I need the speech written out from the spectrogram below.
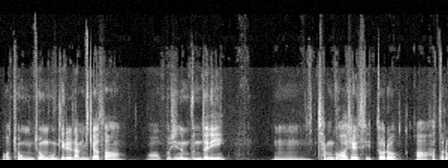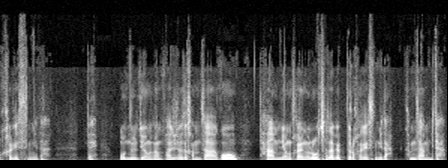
뭐 종종 후기를 남겨서 어 보시는 분들이 음 참고하실 수 있도록 어 하도록 하겠습니다. 네, 오늘도 영상 봐주셔서 감사하고 다음 영상으로 찾아뵙도록 하겠습니다. 감사합니다.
